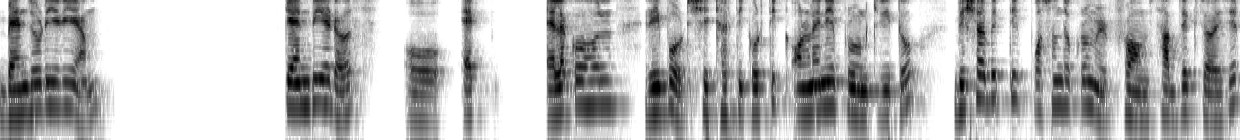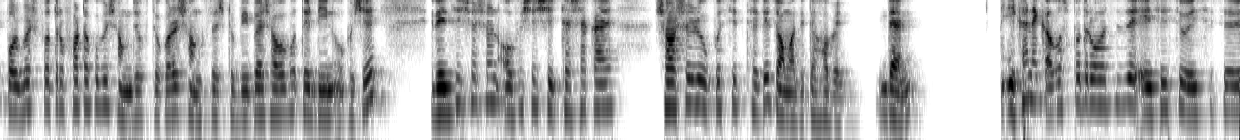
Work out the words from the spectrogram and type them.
ব্যানজোডিয়াম ক্যানবিয়েডস ও এক অ্যালকোহল রিপোর্ট শিক্ষার্থী কর্তৃক অনলাইনে পূরণকৃত বিষয়ভিত্তিক পছন্দক্রমের ফর্ম সাবজেক্ট চয়েসের প্রবেশপত্র ফটোকপি সংযুক্ত করে সংশ্লিষ্ট বিভাগ সভাপতি ডিন অফিসে রেজিস্ট্রেশন অফিসে শিক্ষা শাখায় সরাসরি উপস্থিত থেকে জমা দিতে হবে। দেন এখানে কাগজপত্র হচ্ছে যে এইচএসসি ও এইচএসসি এর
